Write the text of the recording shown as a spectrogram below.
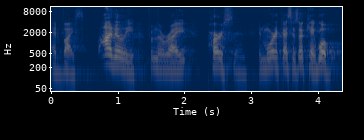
advice, finally from the right person. And Mordecai says, Okay, well,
